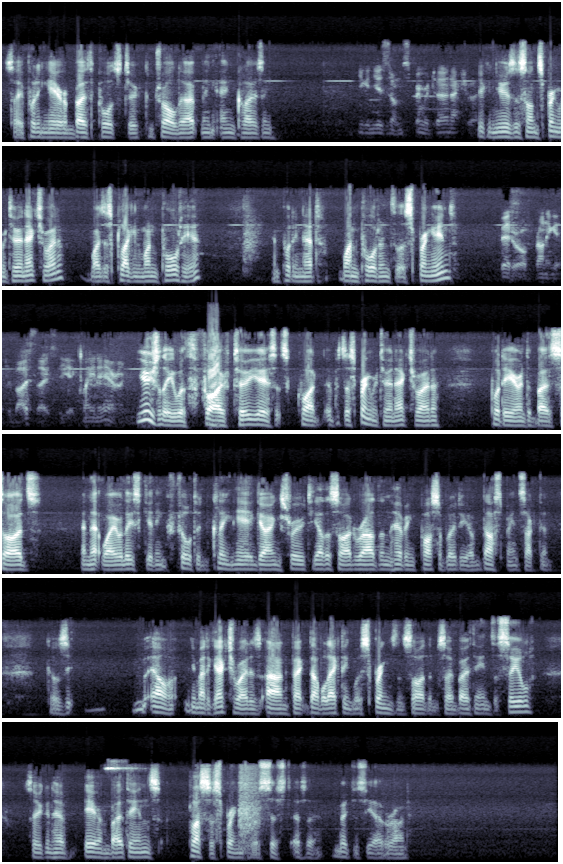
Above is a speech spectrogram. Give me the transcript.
So you're putting air in both ports to control the opening and closing. You can use it on spring return actuator. You can use this on spring return actuator by just plugging one port here and putting that one port into the spring end. Better off running it to both those so you get clean air. Usually with 5.2, yes, it's quite, if it's a spring return actuator, put air into both sides and that way at least getting filtered clean air going through to the other side rather than having possibility of dust being sucked in because our pneumatic actuators are in fact double acting with springs inside them so both ends are sealed so you can have air in both ends plus a spring to assist as an emergency override.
